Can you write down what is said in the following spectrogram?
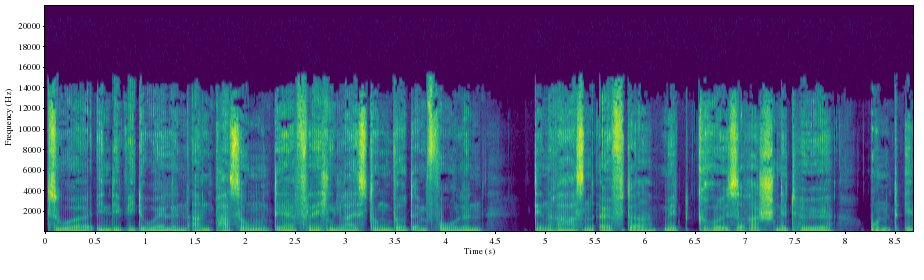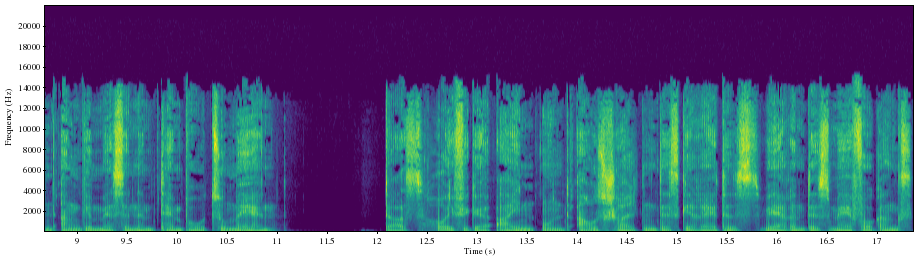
Zur individuellen Anpassung der Flächenleistung wird empfohlen, den Rasen öfter mit größerer Schnitthöhe und in angemessenem Tempo zu mähen. Das häufige Ein- und Ausschalten des Gerätes während des Mähvorgangs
